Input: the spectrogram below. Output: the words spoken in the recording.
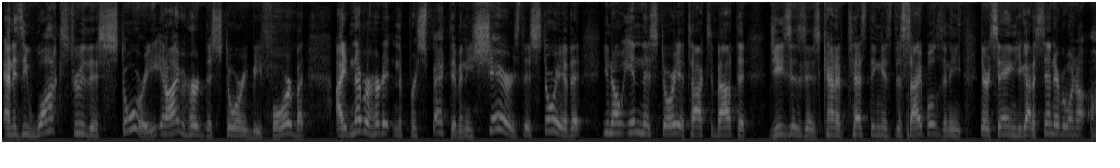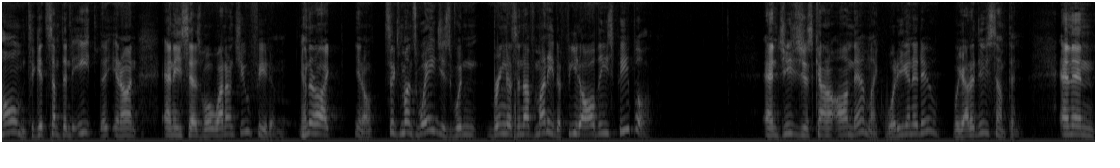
and as he walks through this story, you know, I've heard this story before, but I'd never heard it in the perspective. And he shares this story of that, you know, in this story, it talks about that Jesus is kind of testing his disciples, and he, they're saying, you got to send everyone home to get something to eat, you know, and, and he says, well, why don't you feed them? And they're like, you know, six months' wages wouldn't bring us enough money to feed all these people. And Jesus just kind of on them, like, what are you going to do? We got to do something. And then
